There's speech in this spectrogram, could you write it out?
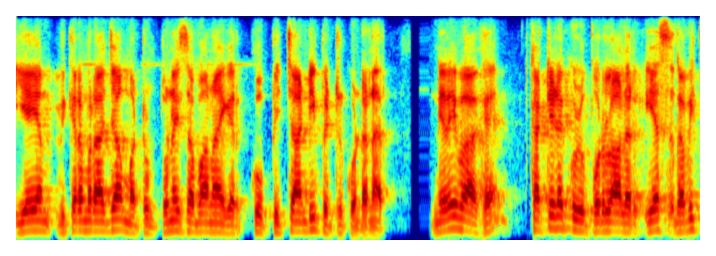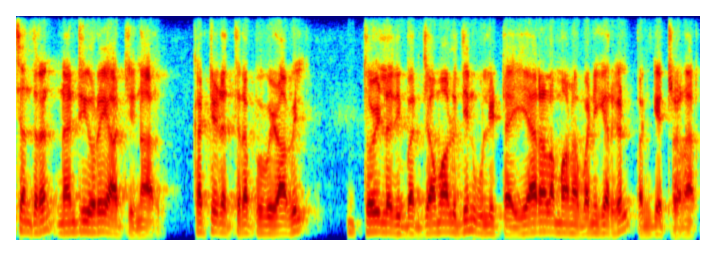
ஏ. எம். விக்ரமராஜா மற்றும் துணை சபாநாயகர் கு. பிச்சாண்டி பெற்றுக்கொண்டனர் நிறைவாக கட்டிடக்குழு பொருளாளர் எஸ். ரவிச்சந்திரன் நன்றியுரை ஆற்றினார். கட்டிட திறப்பு விழாவில் தொழிலதிபர் ஜமாலுதீன் உள்ளிட்ட ஏராளமான வணிகர்கள் பங்கேற்றனர்.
